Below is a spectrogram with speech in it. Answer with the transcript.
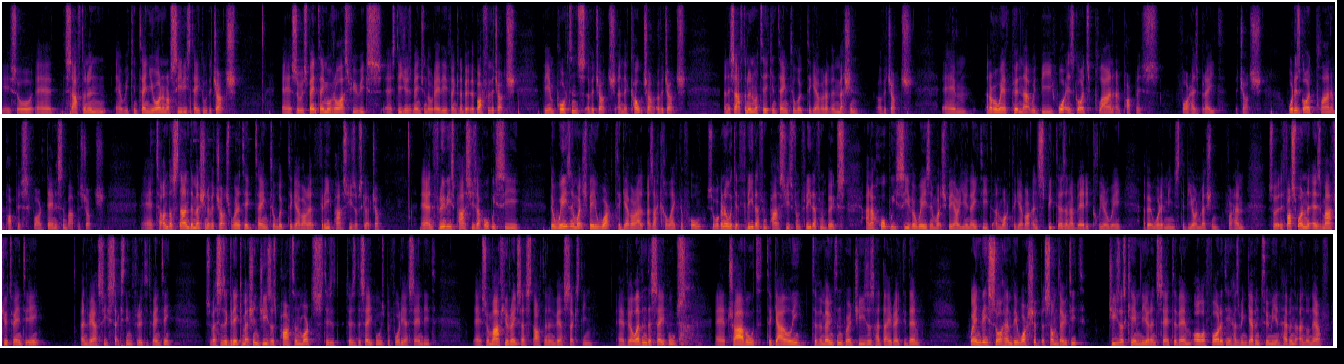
Okay, so uh, this afternoon uh, we continue on in our series titled The Church. Uh, so we've spent time over the last few weeks, as TJ has mentioned already, thinking about the birth of the church, the importance of the church, and the culture of the church. And this afternoon we're taking time to look together at the mission of the church. Um, another way of putting that would be what is God's plan and purpose for his bride, the church? What is God's plan and purpose for Dennistoun Baptist Church? Uh, to understand the mission of a church, we're going to take time to look together at three passages of Scripture. Uh, and through these passages, I hope we see the ways in which they work together as a collective whole. So we're going to look at three different passages from three different books, and I hope we see the ways in which they are united and work together and speak to us in a very clear way about what it means to be on mission for Him. So the first one is Matthew 28 and verses 16 through to 20. So, this is a great commission. Jesus' parting words to his, to his disciples before he ascended. Uh, so, Matthew writes this starting in verse 16. Uh, the eleven disciples uh, travelled to Galilee, to the mountain where Jesus had directed them. When they saw him, they worshipped, but some doubted. Jesus came near and said to them, All authority has been given to me in heaven and on earth.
